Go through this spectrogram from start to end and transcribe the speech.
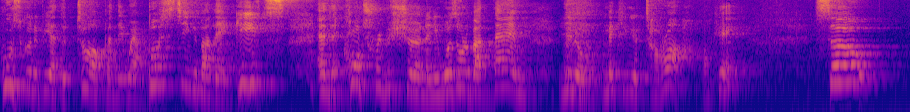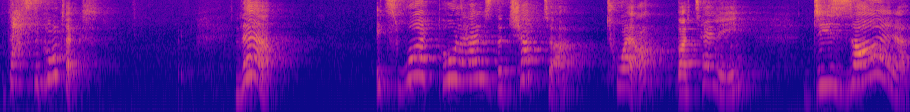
who's going to be at the top, and they were boasting about their gifts and their contribution, and it was all about them, you know, making a tara. Okay, so that's the context. Now it's what Paul ends the chapter 12 by telling desire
